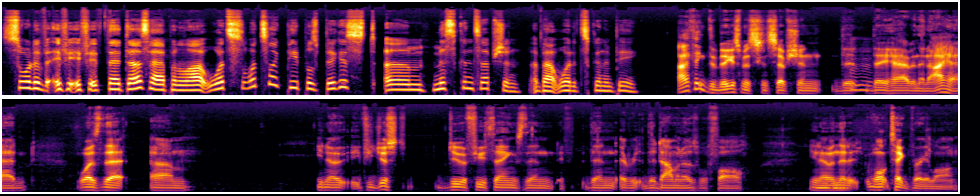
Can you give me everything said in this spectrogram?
sort of if if if that does happen a lot, what's what's like people's biggest um, misconception about what it's going to be? I think the biggest misconception that mm-hmm. they have and that I had was that um, you know if you just do a few things then if, then every the dominoes will fall you know and that mm-hmm. it won't take very long.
